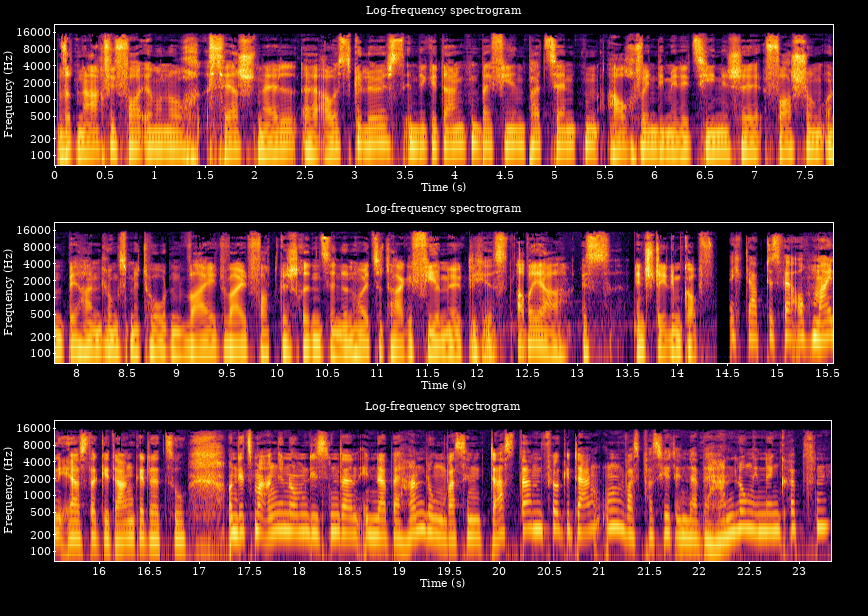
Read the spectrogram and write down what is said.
wird nach wie vor immer noch sehr schnell äh, ausgelöst in die Gedanken bei vielen Patienten, auch wenn die medizinische Forschung und Behandlungsmethoden weit, weit fortgeschritten sind und heutzutage viel möglich ist. Aber ja, es entsteht im Kopf. Ich glaube, das wäre auch mein erster Gedanke dazu. Und jetzt mal angenommen, die sind dann in der Behandlung. Was sind das dann für Gedanken? Was passiert in der Behandlung in den Köpfen?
